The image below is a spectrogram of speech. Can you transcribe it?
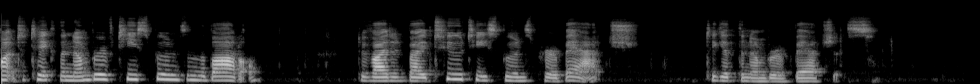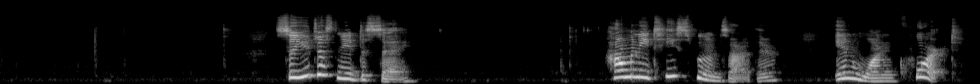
want to take the number of teaspoons in the bottle divided by two teaspoons per batch to get the number of batches. So you just need to say, how many teaspoons are there in one quart?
